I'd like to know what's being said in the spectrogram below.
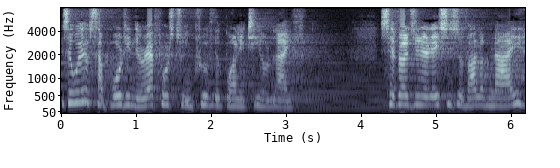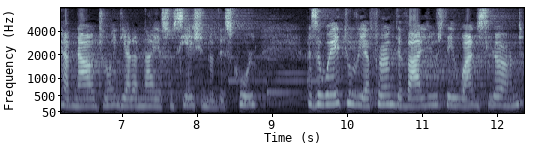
as a way of supporting their efforts to improve the quality of life. Several generations of alumni have now joined the Alumni Association of the school as a way to reaffirm the values they once learned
